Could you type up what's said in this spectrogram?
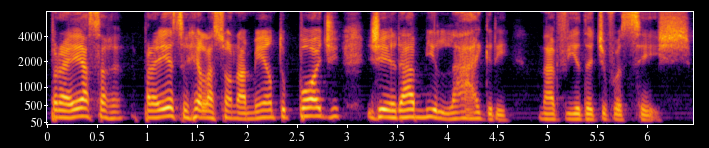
para essa para esse relacionamento pode gerar milagre na vida de vocês.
